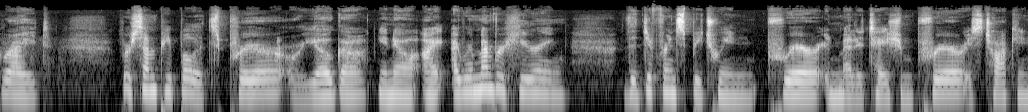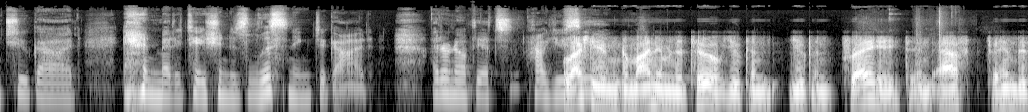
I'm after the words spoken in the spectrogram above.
Right for some people it's prayer or yoga. You know i, I remember hearing the difference between prayer and meditation. Prayer is talking to god and meditation is listening to god. I don't know if that's how you well actually it. you can combine them in the two. You can you can pray and ask for him to,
